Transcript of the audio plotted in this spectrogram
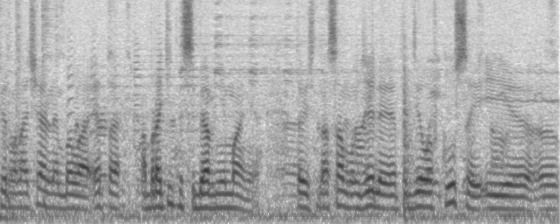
первоначальная была это обратить на себя внимание. То есть на самом деле это дело вкуса, и э,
